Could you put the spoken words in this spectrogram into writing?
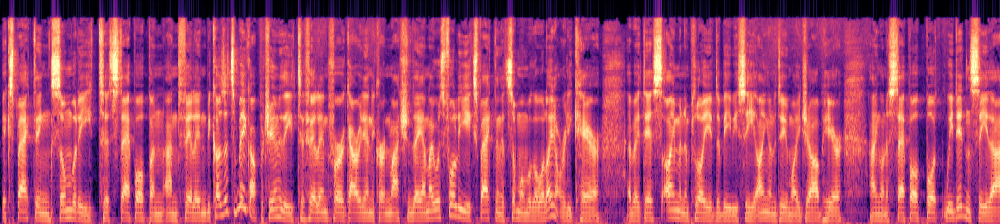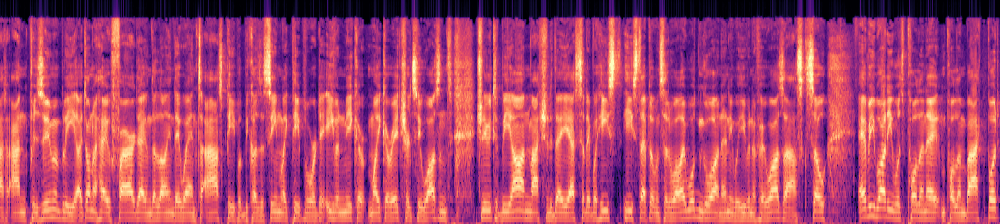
expecting somebody to step up and, and fill in because it's a big opportunity to fill in for Gary Lineker in match today. And I was fully expecting that someone would go, Well, I don't really care about this. I'm an employee of the BBC. I'm going to do my job here. I'm going to step up. But we didn't see that. And presumably, I don't know how far down the line they went to ask people because it seemed like people were, even Micah, Micah Richards, who wasn't due to be on Match of the Day yesterday, but he, he stepped up and said, Well, I wouldn't go on anyway, even if I was asked. So everybody was pulling out and pulling back. But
